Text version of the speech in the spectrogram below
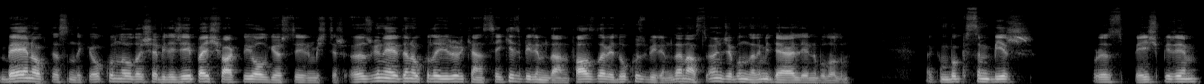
B noktasındaki okuluna ulaşabileceği 5 farklı yol gösterilmiştir. Özgün evden okula yürürken 8 birimden fazla ve 9 birimden az. Önce bunların bir değerlerini bulalım. Bakın bu kısım 1. Burası 5 birim.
